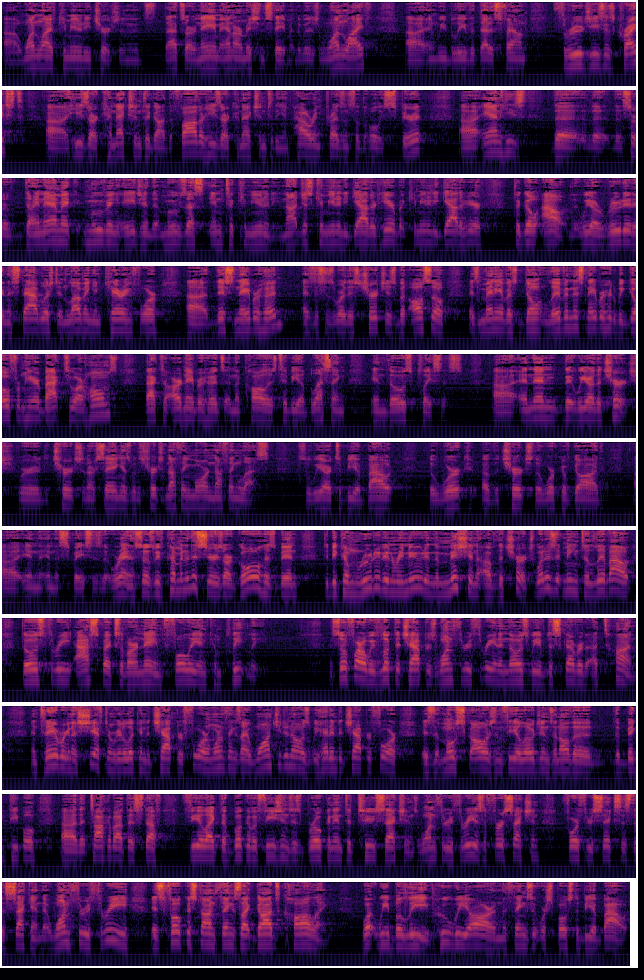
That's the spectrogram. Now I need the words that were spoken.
Uh, one Life Community Church, and that's our name and our mission statement. There's one life, uh, and we believe that that is found through Jesus Christ. He's our connection to God the Father. He's our connection to the empowering presence of the Holy Spirit. And He's the, the, the, sort of dynamic moving agent that moves us into community. Not just community gathered here, but community gathered here to go out. We are rooted and established and loving and caring for uh, this neighborhood, as this is where this church is, but also as many of us don't live in this neighborhood, we go from here back to our homes, back to our neighborhoods, and the call is to be a blessing in those places. Uh, and then that we are the church. We're the church, and our saying is, we're the church, nothing more, nothing less. So we are to be about the work of the church, the work of God uh, in, in the spaces that we're in. And so, as we've come into this series, our goal has been to become rooted and renewed in the mission of the church. What does it mean to live out those three aspects of our name fully and completely? And so far, we've looked at chapters 1 through 3, and in those we have discovered a ton. And today we're going to shift and we're going to look into chapter 4. And one of the things I want you to know as we head into chapter 4 is that most scholars and theologians and all the, the big people uh, that talk about this stuff feel like the book of Ephesians is broken into two sections. 1 through 3 is the first section, 4 through 6 is the second. That 1 through 3 is focused on things like God's calling, what we believe, who we are, and the things that we're supposed to be about.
